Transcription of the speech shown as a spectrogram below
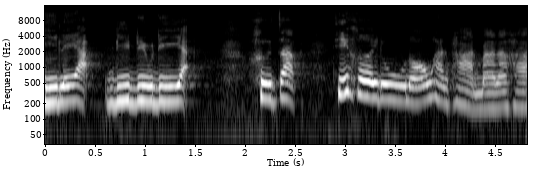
ดีเลยอะดีดีดีอะคือจากที่เคยดูน้องผ่านๆมานะคะ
